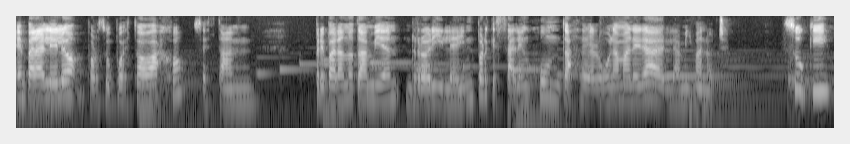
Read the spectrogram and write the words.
En paralelo, por supuesto, abajo se están preparando también Rory y Lane porque salen juntas de alguna manera la misma noche. Suki,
